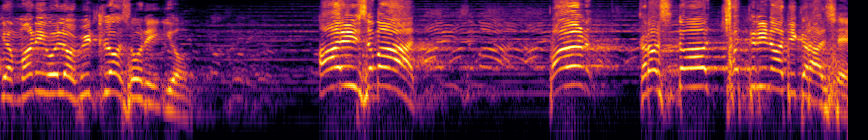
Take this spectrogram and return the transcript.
કે મણી ઓલો વીટલો ચોરી ગયો. આઈ સમાજ. પણ કૃષ્ણ છત્રીના દીકરા છે.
